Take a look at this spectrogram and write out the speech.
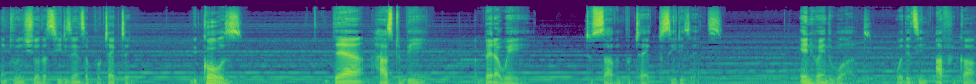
and to ensure that citizens are protected. Because there has to be a better way to serve and protect citizens anywhere in the world, whether it's in Africa,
